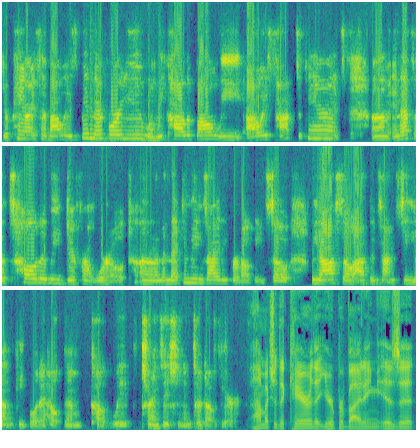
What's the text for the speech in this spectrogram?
Your parents have always been there for you. When we call the phone, we always talk to parents, um, and that's a totally different world, um, and that can be anxiety provoking. So we also oftentimes see young people to help them cope with transitioning to adult care how much of the care that you're providing is it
